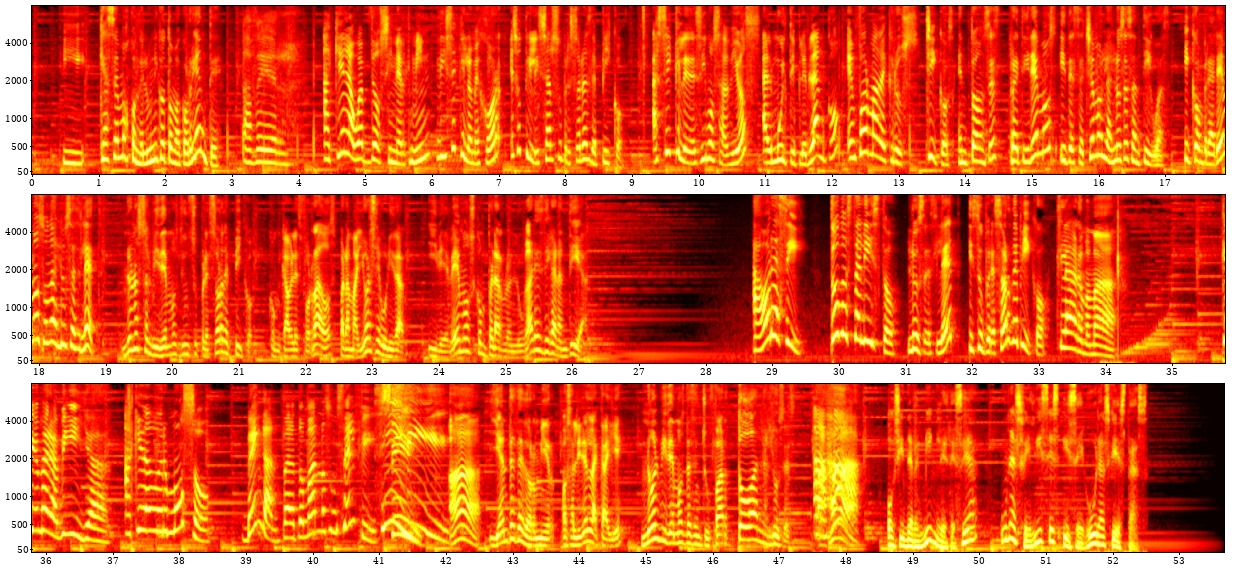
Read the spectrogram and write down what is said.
¿Y qué hacemos con el único tomacorriente? A ver. Aquí en la web de Ocinergmin dice que lo mejor es utilizar supresores de pico. Así que le decimos adiós al múltiple blanco en forma de cruz. Chicos, entonces retiremos y desechemos las luces antiguas y compraremos unas luces LED. No nos olvidemos de un supresor de pico con cables forrados para mayor seguridad y debemos comprarlo en lugares de garantía. Ahora sí, todo está listo. Luces LED y supresor de pico. Claro, mamá. ¡Qué maravilla! Ha quedado hermoso. Vengan para tomarnos un selfie. ¡Sí! Ah, y antes de dormir o salir a la calle, no olvidemos desenchufar todas las luces. ¡Ajá! Ocinermin les desea unas felices y seguras fiestas.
